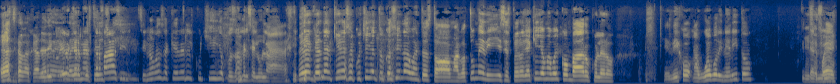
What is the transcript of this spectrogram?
era trabajador Le dijo, de mira, Royal carnal, está fácil. Si no vas a querer el cuchillo, pues dame el celular. Mira, carnal, ¿quieres el cuchillo en tu cocina o en tu estómago? Tú me dices, pero de aquí yo me voy con varo, culero. Que dijo a huevo dinerito. Y se fue.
